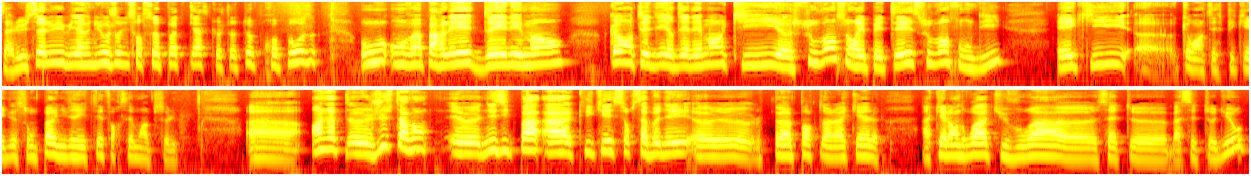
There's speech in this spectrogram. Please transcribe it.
Salut, salut, bienvenue aujourd'hui sur ce podcast que je te propose où on va parler d'éléments, comment te dire, d'éléments qui euh, souvent sont répétés, souvent sont dits et qui, euh, comment t'expliquer, ne sont pas une vérité forcément absolue. Euh, en juste avant, n'hésite pas à cliquer sur s'abonner, peu importe dans laquelle, à quel endroit tu vois cette, bah, cet audio,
